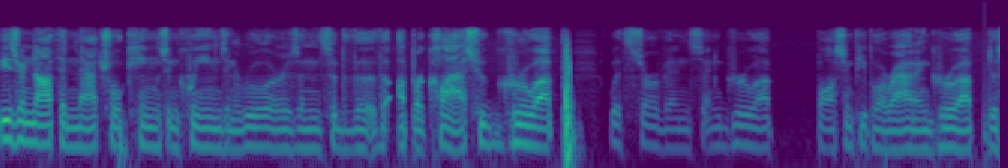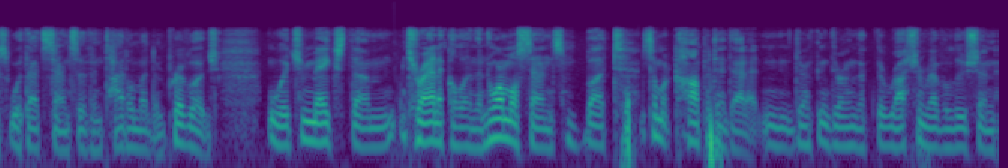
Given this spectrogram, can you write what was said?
These are not the natural kings and queens and rulers and sort of the, the upper class who grew up with servants and grew up bossing people around and grew up just with that sense of entitlement and privilege, which makes them tyrannical in the normal sense, but somewhat competent at it. And I think during the, the Russian Revolution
